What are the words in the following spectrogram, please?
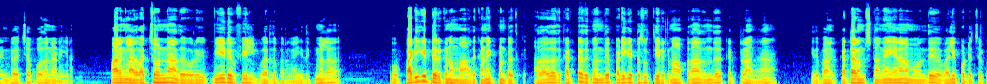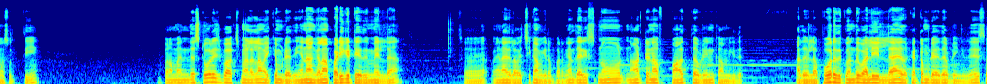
ரெண்டு வச்சா போதும்னு நினைக்கிறேன். பாருங்களேன் அதை வச்சோன்னா அது ஒரு வீடு ஃபீல் வருது பாருங்கள் இதுக்கு மேலே ஓ படிக்கட்டு இருக்கணுமா? அதை கனெக்ட் பண்ணுறதுக்கு அதாவது அது கட்டுறதுக்கு வந்து படிக்கட்டு சுற்றி இருக்கணும். அப்போ தான் அது வந்து கட்டுறாங்க. இது பாருங்க கட்ட ஆரம்பிச்சிட்டாங்க. ஏன்னா நம்ம வந்து வழி போட்டு வச்சுருக்கோம் சுற்றி இப்போ நம்ம இந்த ஸ்டோரேஜ் பாக்ஸ் மேலெலாம் வைக்க முடியாது. ஏன்னா அங்கெல்லாம் படிக்கட்டு எதுவுமே இல்லை. ஸோ வேணால் இதில் வச்சு காமிக்கிறேன் பாருங்கள் there is no not enough path அப்படின்னு காமிக்குது. அதில் போகிறதுக்கு வந்து வழி இல்லை. அதை கட்ட முடியாது அப்படிங்குது. ஸோ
